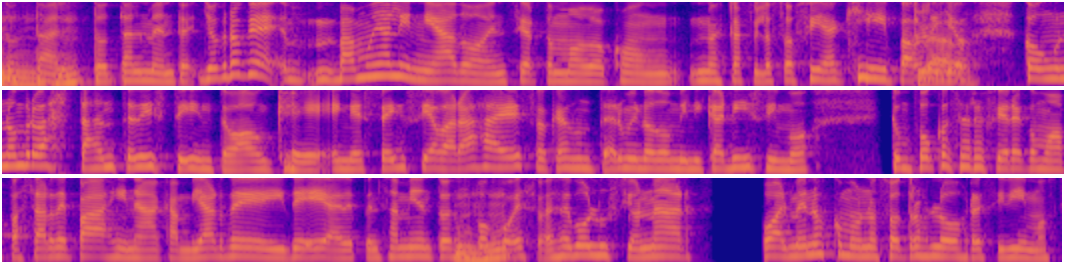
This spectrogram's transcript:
Total, totalmente. Yo creo que va muy alineado en cierto modo con nuestra filosofía aquí, Pablo y yo, con un nombre bastante distinto, aunque en esencia baraja eso, que es un término dominicanísimo, que un poco se refiere como a pasar de página, a cambiar de idea, de pensamiento, es un poco eso, es evolucionar, o al menos como nosotros lo recibimos,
